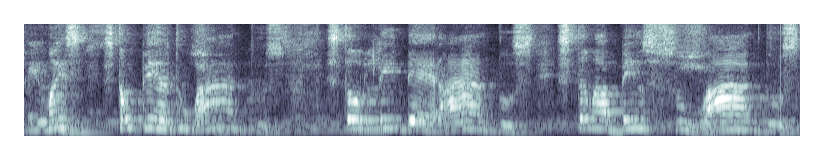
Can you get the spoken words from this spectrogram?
Meu Mas Deus. estão perdoados, estão liberados, estão abençoados.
